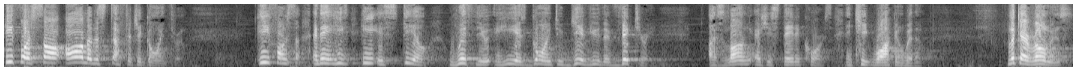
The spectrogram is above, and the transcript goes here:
he foresaw all of the stuff that you're going through. He foresaw, and then he, he is still with you and he is going to give you the victory as long as you stay the course and keep walking with him. Look at Romans,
